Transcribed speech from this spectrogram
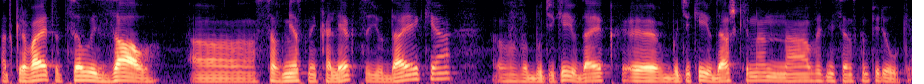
открывается целый зал э, совместной коллекции Юдаики в бутике, Юдаик, э, в бутике Юдашкина на Вознесенском переулке.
